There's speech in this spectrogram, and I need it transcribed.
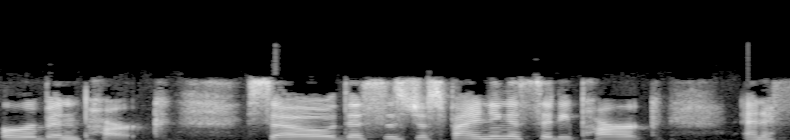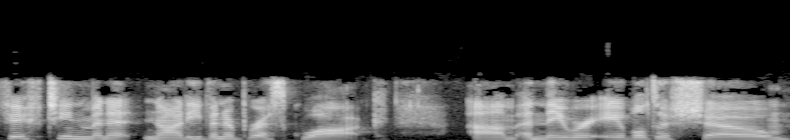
urban park. So this is just finding a city park and a 15 minute, not even a brisk walk. Um, and they were able to show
